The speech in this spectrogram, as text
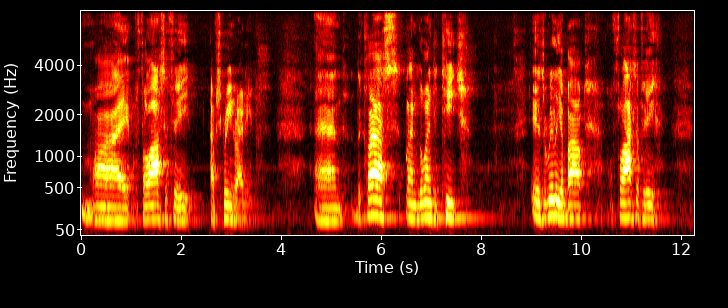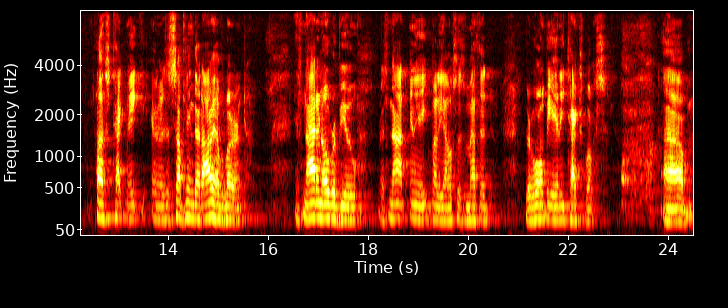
my philosophy of screenwriting. And the class I'm going to teach is really about philosophy plus technique, and it is something that I have learned. It's not an overview, it's not anybody else's method. There won't be any textbooks. Um,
